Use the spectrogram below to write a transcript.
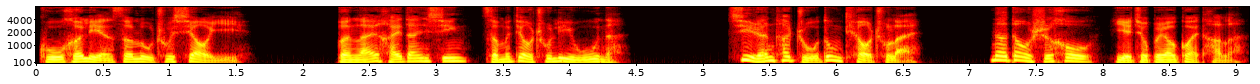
古河脸色露出笑意，本来还担心怎么调出利乌呢，既然他主动跳出来，那到时候也就不要怪他了。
